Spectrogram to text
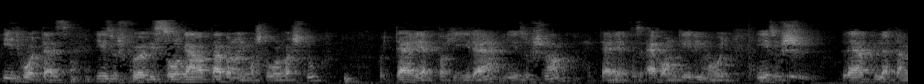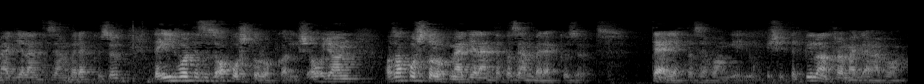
Így volt ez Jézus földi szolgálatában, ahogy most olvastuk, hogy terjedt a híre Jézusnak, terjedt az evangélium, ahogy Jézus lelkülete megjelent az emberek között, de így volt ez az apostolokkal is, ahogyan az apostolok megjelentek az emberek között. Terjedt az evangélium. És itt egy pillanatra megállva,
